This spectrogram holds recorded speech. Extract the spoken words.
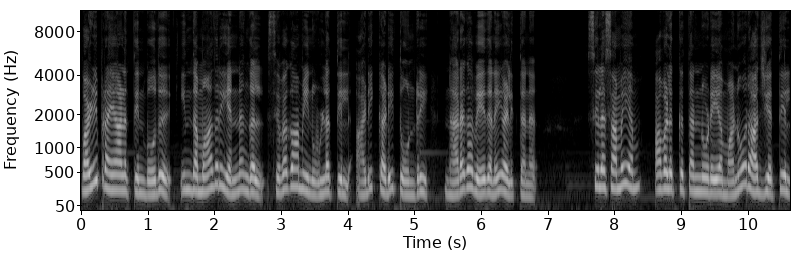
வழி பிரயாணத்தின் போது இந்த மாதிரி எண்ணங்கள் சிவகாமியின் உள்ளத்தில் அடிக்கடி தோன்றி நரக வேதனை அளித்தன. சில சமயம் அவளுக்கு தன்னுடைய மனோராஜ்யத்தில்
